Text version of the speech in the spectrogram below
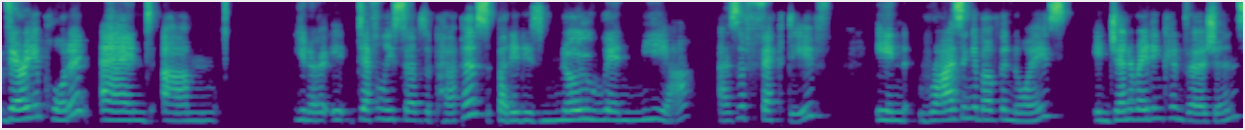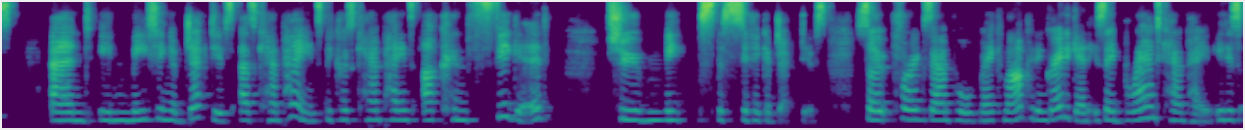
very important and um, you know it definitely serves a purpose but it is nowhere near as effective in rising above the noise in generating conversions and in meeting objectives as campaigns because campaigns are configured to meet specific objectives. So, for example, Make Marketing Great Again is a brand campaign. It is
